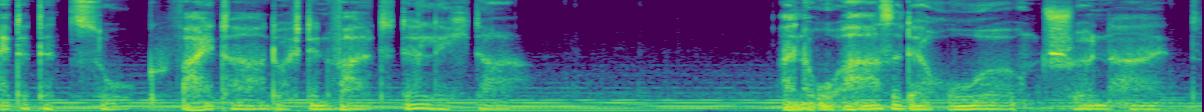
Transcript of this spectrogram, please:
Gleitet der Zug weiter durch den Wald der Lichter. Eine Oase der Ruhe und Schönheit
